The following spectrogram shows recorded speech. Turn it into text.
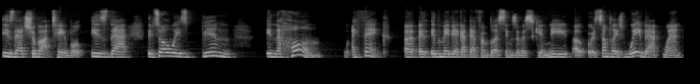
is that Shabbat table, is that it's always been in the home, I think uh, maybe I got that from Blessings of a Skinned Knee uh, or someplace way back when.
